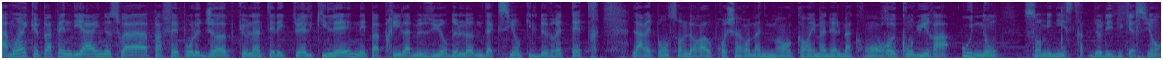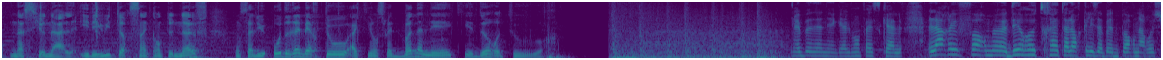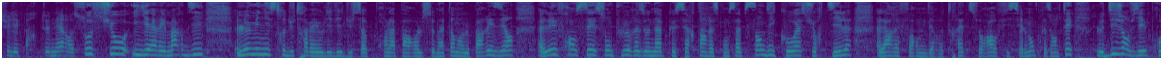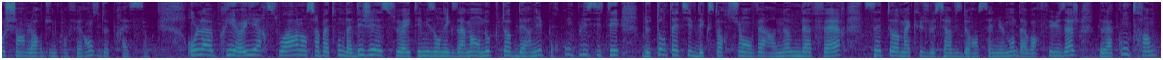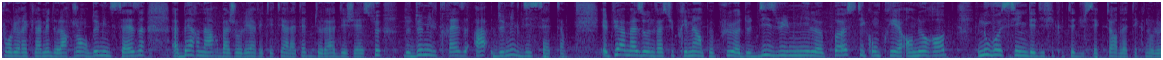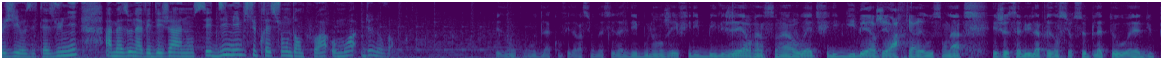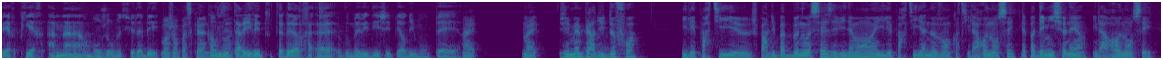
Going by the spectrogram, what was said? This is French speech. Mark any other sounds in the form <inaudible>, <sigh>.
À moins que Papendiaï ne soit pas fait pour le job, que l'intellectuel qu'il est n'ait pas pris la mesure de l'homme d'action qu'il devrait être. La réponse, on l'aura au prochain remaniement, quand Emmanuel Macron reconduira ou non son ministre de l'Éducation nationale. Il est 8h59. On salue Audrey Berthaud, à qui on souhaite bonne année, qui est de retour. Et bonne année également, Pascal. La réforme des retraites, alors qu'Elisabeth Borne a reçu les partenaires sociaux hier et mardi, le ministre du Travail, Olivier Dussopt, prend la parole ce matin dans Le Parisien. Les Français sont plus raisonnables que certains responsables syndicaux, assure-t-il. La réforme des retraites sera officiellement présentée le 10 janvier prochain lors d'une conférence de presse. On l'a appris hier soir, l'ancien patron de la DGSE a été mis en examen en octobre dernier pour complicité de tentative d'extorsion envers un homme d'affaires. Cet homme accuse le service de renseignement d'avoir fait usage de la contrainte pour lui réclamer de l'argent en 2016. Bernard Bajolet avait été à la tête de la DGSE de 2013 à 2017. Et puis Amazon va supprimer un peu plus de 18 000 postes, y compris en Europe. Nouveau signe des difficultés du secteur de la technologie aux États-Unis. Amazon avait déjà annoncé 10 000 suppressions d'emplois au mois de novembre président de la Confédération nationale des boulangers, Philippe Bilger, Vincent Harouet, Philippe Guibert, Gérard Carreau sont là. Et je salue la présence sur ce plateau euh, du père Pierre Amar. Bonjour Monsieur l'abbé. Bonjour Pascal. Quand vous êtes arrivé tout à l'heure, euh, vous m'avez dit j'ai perdu mon père. Ouais, ouais. J'ai même perdu deux fois. Il est parti, euh, je parle du pape Benoît XVI évidemment, hein. il est parti il y a 9 ans quand il a renoncé. Il n'a pas démissionné, hein. il a renoncé.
